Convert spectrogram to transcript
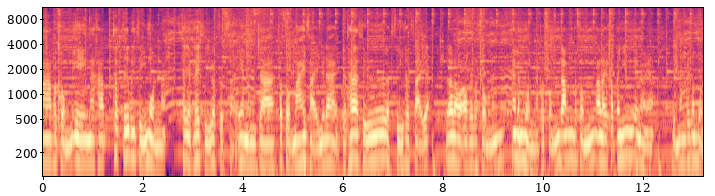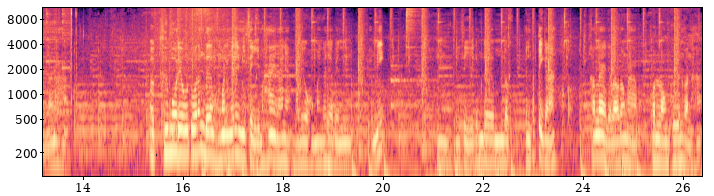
มาผสมเองนะครับ ถ้าซื้อเป็นสีมนอะถ้าอยากได้สีแบบสดใสอะมันจะผสมมาให้ใสไม่ได้ แต่ถ้าซื้อแบบสีสดใสอะ แล้วเราเอาไปผสมให้มันหม่นอะผสมดำผสมอะไรเข้าไปนิดๆหน่อยๆอะเดี๋ยวมันก็จะหม่นแล้วนะฮะเออคือโมเดลตัวดั้งเดิมของมันไม่ได้มีสีมาให้นะเนี่ยโมเดลของมันก็จะเป็นแบบนี้อืมเป็นสีเดิมๆแบบเป็นพลาสติกนะขั้นแรกเดี๋ยวเราต้องมาพ่นรองพื้นก่อนนะฮะ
